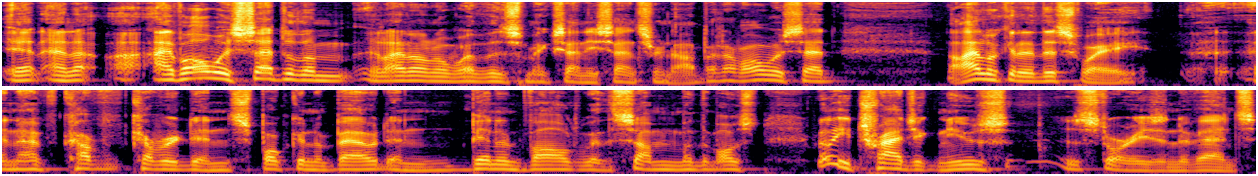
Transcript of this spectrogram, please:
and and I've always said to them, and I don't know whether this makes any sense or not, but I've always said, I look at it this way, uh, and I've covered, covered and spoken about and been involved with some of the most really tragic news stories and events.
